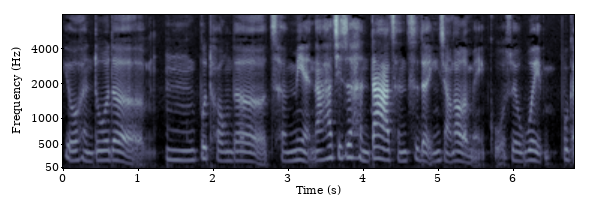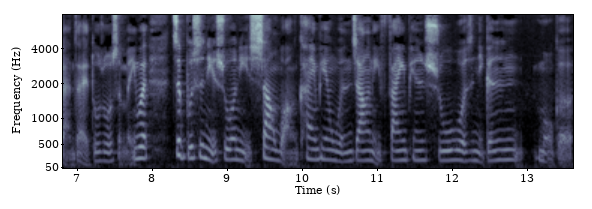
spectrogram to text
有很多的嗯不同的层面，那它其实很大层次的影响到了美国，所以我也不敢再多说什么，因为这不是你说你上网看一篇文章，你翻一篇书，或者是你跟某个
